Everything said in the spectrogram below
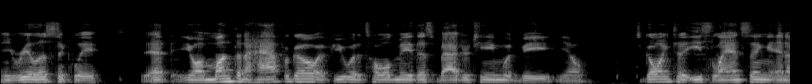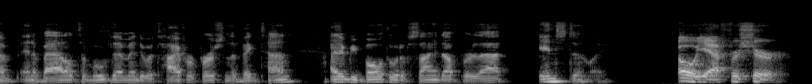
and realistically, eh, you know, a month and a half ago, if you would have told me this Badger team would be, you know, going to East Lansing in a in a battle to move them into a tie for first in the Big Ten, I think we both would have signed up for that instantly. Oh yeah, for sure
